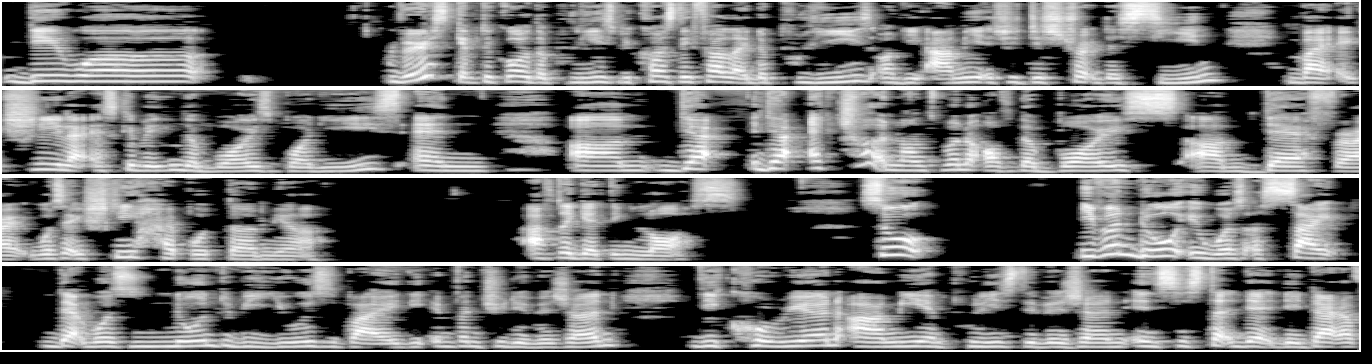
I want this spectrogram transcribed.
they were very skeptical of the police because they felt like the police or the army actually destroyed the scene by actually like excavating the boys' bodies and um their their actual announcement of the boys' um death right was actually hypothermia after getting lost. So even though it was a site that was known to be used by the infantry division, the Korean army and police division insisted that they died of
